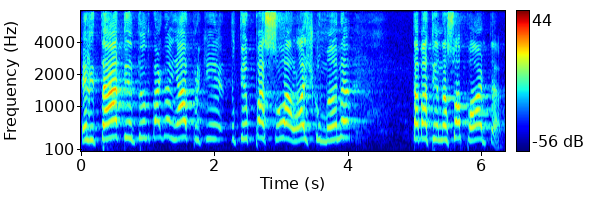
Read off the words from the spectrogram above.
Ele está tentando barganhar, porque o tempo passou, a lógica humana está batendo na sua porta.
